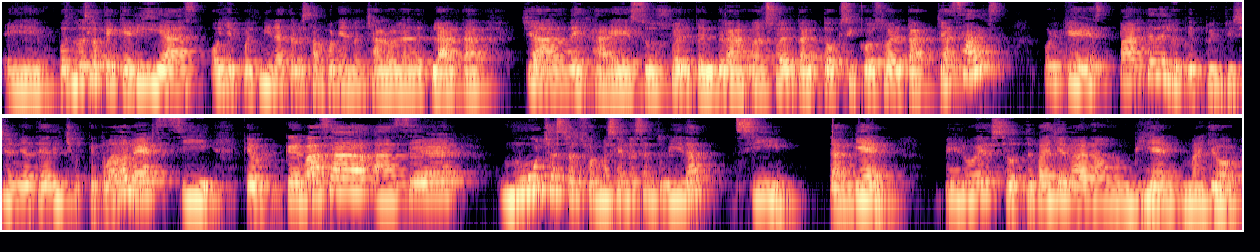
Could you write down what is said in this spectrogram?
eh, pues no es lo que querías, oye, pues mira, te lo están poniendo en charola de plata, ya deja eso, suelta el drama, suelta el tóxico, suelta, ya sabes, porque es parte de lo que tu intuición ya te ha dicho, que te va a doler, sí, que, vas a, hacer muchas transformaciones en tu vida, sí, también, pero eso te va a llevar a un bien mayor,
